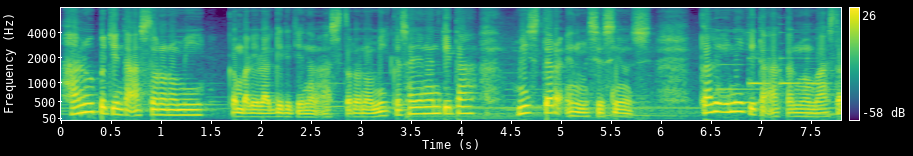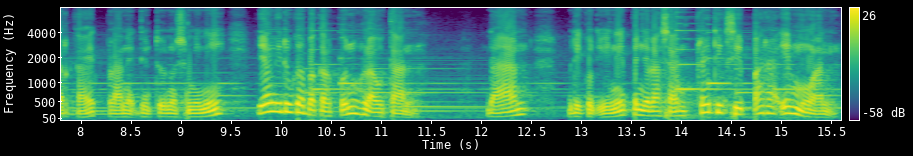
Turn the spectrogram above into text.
Halo pecinta astronomi, kembali lagi di channel astronomi kesayangan kita, Mr. and Mrs. News. Kali ini kita akan membahas terkait planet Neptunus mini yang diduga bakal penuh lautan. Dan berikut ini penjelasan prediksi para ilmuwan.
